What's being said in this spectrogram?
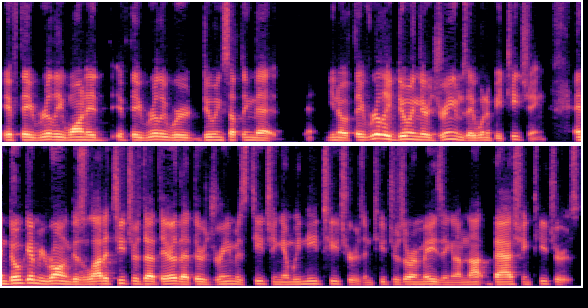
if they really wanted if they really were doing something that you know if they're really doing their dreams they wouldn't be teaching. And don't get me wrong there's a lot of teachers out there that their dream is teaching and we need teachers and teachers are amazing and i'm not bashing teachers.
